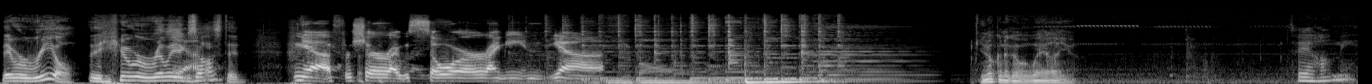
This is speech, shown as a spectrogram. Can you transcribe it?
they were real you were really Yeah. exhausted yeah, for sure. I was sore. I mean, yeah. You're not going to go away, are you? So you help me?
